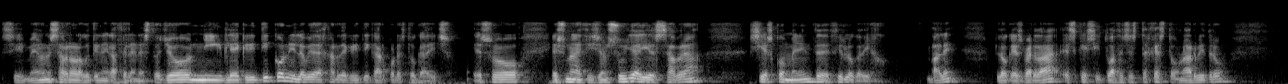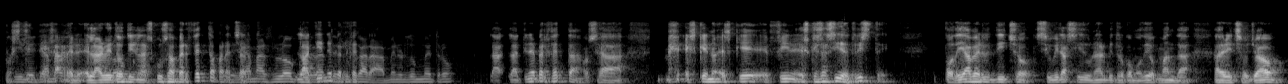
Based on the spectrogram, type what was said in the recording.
Simeone sabrá lo que tiene que hacer en esto. Yo ni le critico ni le voy a dejar de criticar por esto que ha dicho. Eso es una decisión suya y él sabrá si es conveniente decir lo que dijo. ¿Vale? Lo que es verdad es que si tú haces este gesto a un árbitro, pues a ver, el árbitro tiene la excusa perfecta para echar. La tiene perfecta. a menos de un metro. La, la, tiene perfecta. O sea, es que no, es que, en fin, es que es así de triste podía haber dicho, si hubiera sido un árbitro como Dios manda, haber dicho, Joao,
